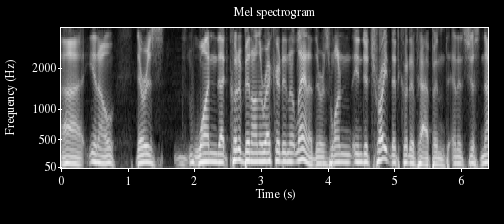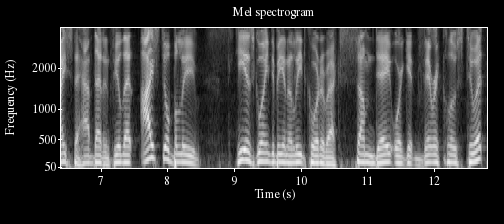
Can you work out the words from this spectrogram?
uh, you know there is one that could have been on the record in Atlanta. There is one in Detroit that could have happened, and it's just nice to have that and feel that. I still believe he is going to be an elite quarterback someday or get very close to it.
